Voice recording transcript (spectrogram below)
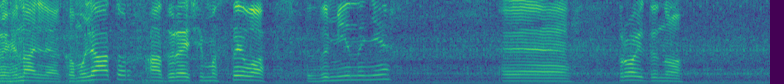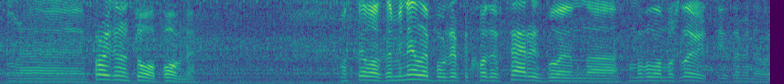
Оригінальний акумулятор. А, до речі, мастило замінені. Е, пройдено. Е, пройдено ТО повне. Мастило замінили, бо вже підходив сервіс, були на, була можливість і замінили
